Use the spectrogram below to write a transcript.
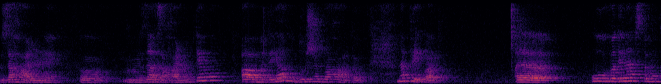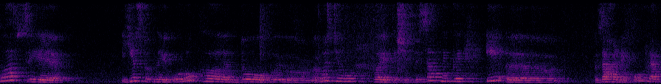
загальне, е, на загальну тему, а матеріалу дуже багато. Наприклад, у 11 класі Є вступний урок до розділу поети-шістдесятники і е, загальний огляд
